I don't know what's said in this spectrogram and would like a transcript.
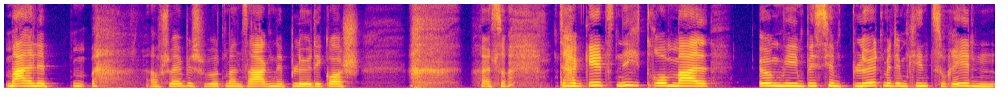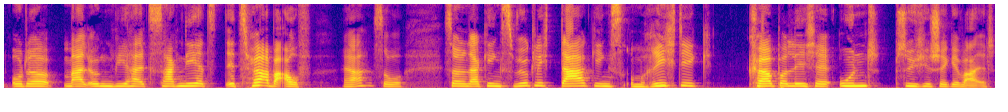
mal eine, auf Schwäbisch würde man sagen, eine blöde Gosch. Also da geht es nicht drum, mal irgendwie ein bisschen blöd mit dem Kind zu reden oder mal irgendwie halt zu sagen, nee, jetzt, jetzt hör aber auf. Ja, so. Sondern da ging es wirklich, da ging es um richtig körperliche und psychische Gewalt.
